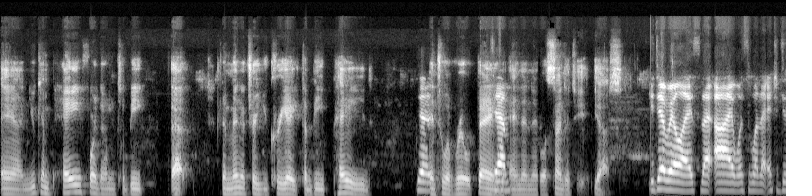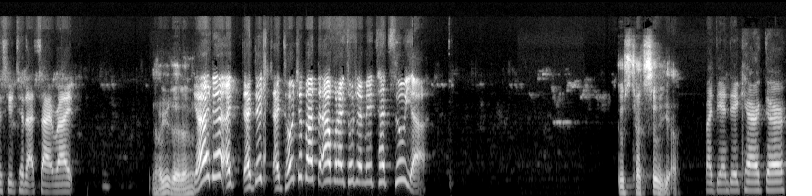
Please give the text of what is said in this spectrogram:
and you can pay for them to be that the miniature you create to be paid Yeah. into a real thing, Yeah. and then they will send it to you. Yes. You did realize that I was the one that introduced you to that site, right? No, you didn't. Yeah, I did. I, I did. I told you about the app when I told you I made Tatsuya. Who's Tetsuya? My D and D character,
